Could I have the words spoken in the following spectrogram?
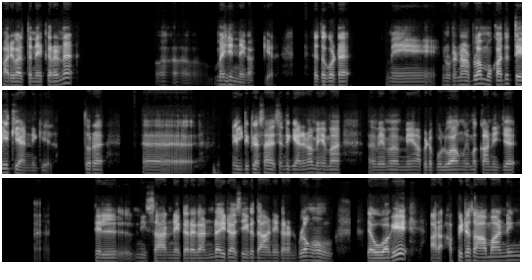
පරිවර්තනය කරන මැසින් එකක් කිය එතකොට මේ නොටනහටල මොකද තෙල් කියන්නේ කියලා. තොර නිල්ඩි ක්‍රසායසට ගැන මෙහෙම මෙම මේ අපිට පුළුවන් මෙම කනිජ තෙල් නිසාරණය කරගන්න ඉටසේක දානය කරන්න පුළොන් හොු දැව් වගේ අර අපිට සාමාන්‍යෙන්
